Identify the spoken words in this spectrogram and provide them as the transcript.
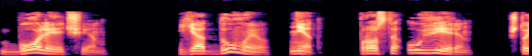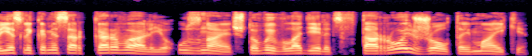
Более чем. Я думаю, нет, просто уверен, что если комиссар Карвальо узнает, что вы владелец второй желтой майки,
